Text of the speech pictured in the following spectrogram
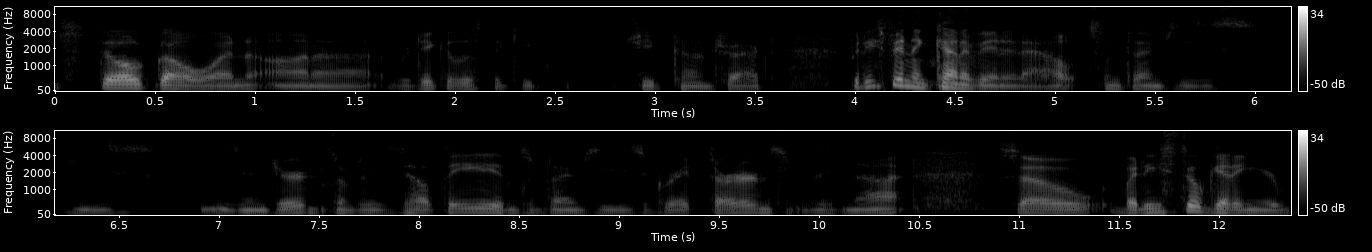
still going on a ridiculously cheap cheap contract, but he's been kind of in and out. Sometimes he's he's he's injured, sometimes he's healthy, and sometimes he's a great starter, and sometimes he's not. So, but he's still getting your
